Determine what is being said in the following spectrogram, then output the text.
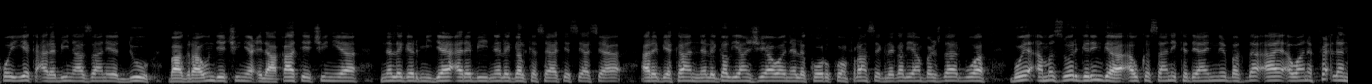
خۆی یەک عەرەبی نازانێ دوو باگراوندێکی نیە عیلاقاتێکی نیە نە لەگەر میدیای عەرەبی نە لەگەڵ کەسایەتە سیاسیە عەرەبیەکان نە لەگەڵیان ژیاوە نە لە کۆڕ و کۆنفرانسێک لەگەڵیان بەشدار بووە بۆیە ئەمە زۆر گرنگە ئەو کەسانی کە دەیانێنێ بەغدا ئایا ئەوانە فعلەن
